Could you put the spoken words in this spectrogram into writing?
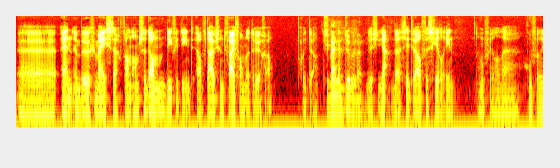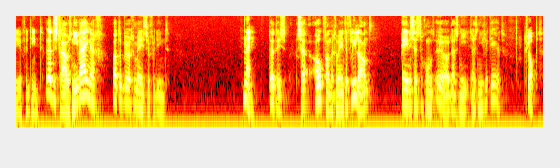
Eh, en een burgemeester van Amsterdam, die verdient 11.500 euro bruto. Dat is bijna het dubbele. Dus ja, daar zit wel verschil in. Hoeveel, eh, hoeveel je verdient. Dat is trouwens niet weinig wat de burgemeester verdient. Nee, Dat is ook van de gemeente Vlieland 6100 euro. Dat is niet, dat is niet verkeerd. klopt.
